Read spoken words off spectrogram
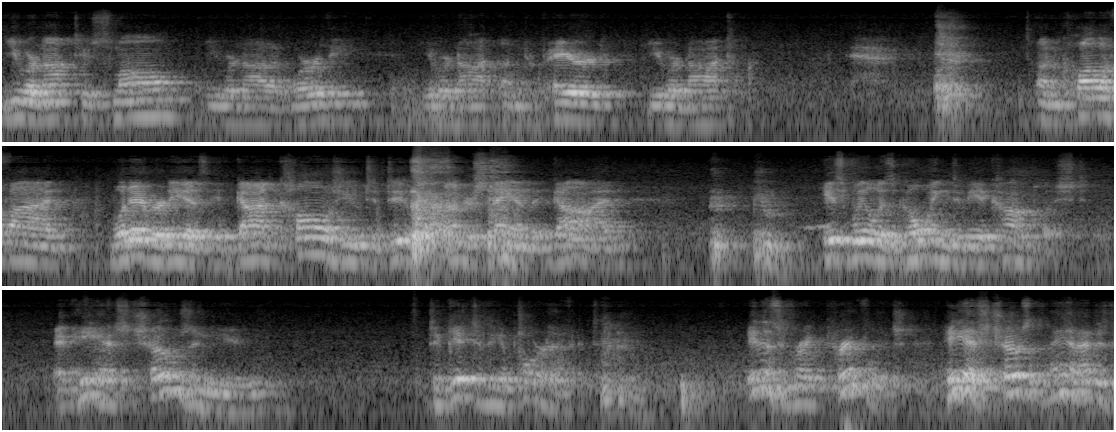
You are not too small. You are not unworthy. You are not unprepared. You are not unqualified whatever it is, if God calls you to do it, understand that God, His will is going to be accomplished. And He has chosen you to get to be a part of it. It is a great privilege He has chosen, man, I just,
